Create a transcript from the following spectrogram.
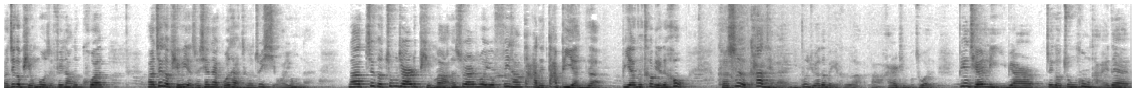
啊，这个屏幕是非常的宽，啊，这个屏也是现在国产车最喜欢用的。那这个中间的屏啊，它虽然说有非常大的大边子，边子特别的厚，可是看起来你不觉得违和啊，还是挺不错的，并且里边这个中控台的。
